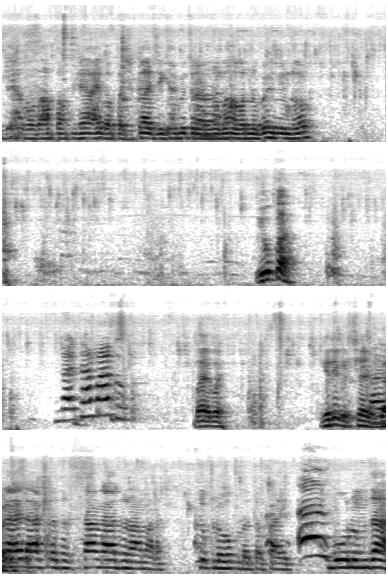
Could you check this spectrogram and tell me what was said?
घ्या बाबा आपापल्या आई बापाची काळजी घ्या मित्रांनो भावांनो बहिणींनो. येऊ का? नाही तर मागं बाय बाय. गेले का शाळेत काय गाडी? राहिलं असलं तर सांगा अजून आम्हाला. चुकलं हुकलं तर काय. बोलून जा.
